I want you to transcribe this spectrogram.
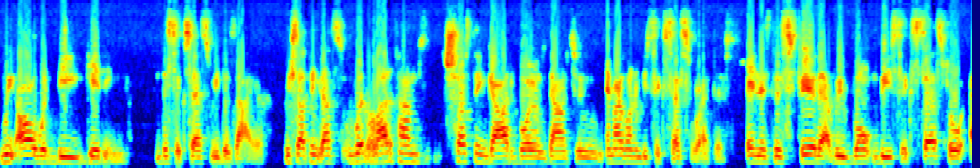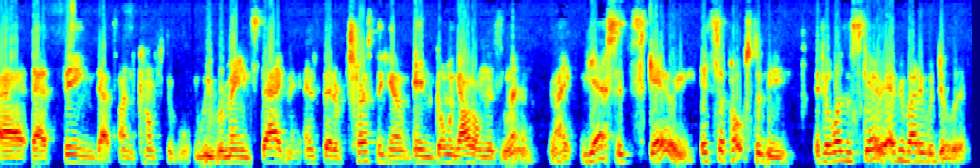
We all would be getting the success we desire. Because I think that's what a lot of times trusting God boils down to am I going to be successful at this? And it's this fear that we won't be successful at that thing that's uncomfortable. We remain stagnant instead of trusting Him and going out on this limb. Like, yes, it's scary. It's supposed to be. If it wasn't scary, everybody would do it.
